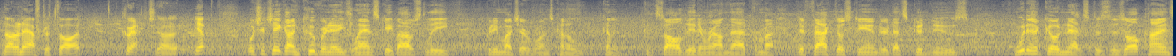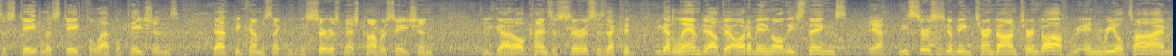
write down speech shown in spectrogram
a, not an afterthought. Correct. Yep. What's your take on Kubernetes landscape? Obviously, pretty much everyone's kind of, kind of consolidating around that from a de facto standard, that's good news. Where does it go next? Because there's all kinds of stateless, stateful applications. That becomes like the service mesh conversation. You got all kinds of services that could, you got Lambda out there automating all these things. Yeah. These services are being turned on, turned off in real time.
